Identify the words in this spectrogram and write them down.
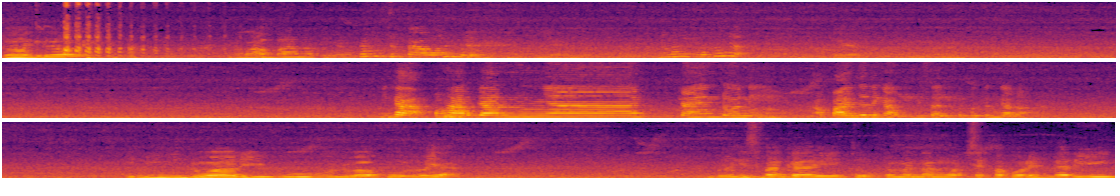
Ulang lagi dari awal. Nggak apa-apa nantinya kan cerita awal dulu nggak tahu ya Ya. Nih kak, penghargaannya Kak Endo nih. Apa aja nih kak, bisa disebutin nggak kak? Ini 2020 ya Beliau ini sebagai itu pemenang website favorit dari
